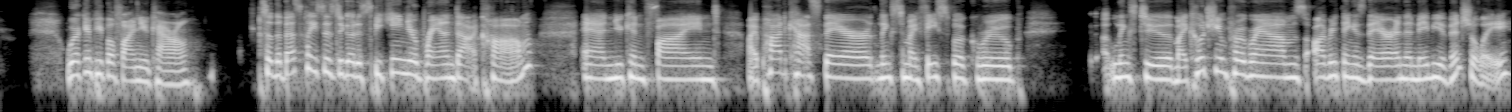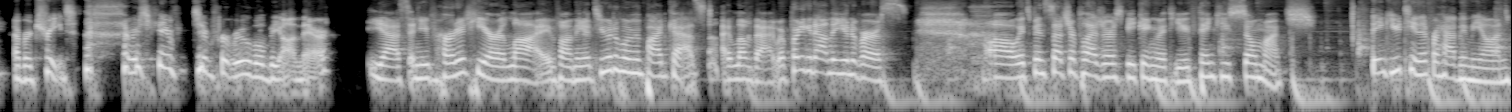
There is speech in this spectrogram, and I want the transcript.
Where can people find you, Carol? So the best place is to go to speakingyourbrand.com and you can find my podcast there, links to my Facebook group, links to my coaching programs, everything is there. And then maybe eventually a retreat. a retreat to Peru will be on there. Yes, and you've heard it here live on the Intuitive Woman podcast. I love that. We're putting it out in the universe. Oh, it's been such a pleasure speaking with you. Thank you so much. Thank you, Tina, for having me on.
